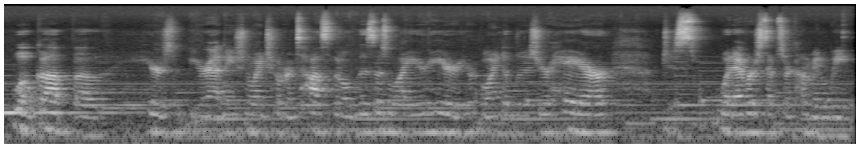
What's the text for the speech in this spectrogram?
woke up of here's you're at Nationwide Children's Hospital, this is why you're here, you're going to lose your hair. Just whatever steps are coming, we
